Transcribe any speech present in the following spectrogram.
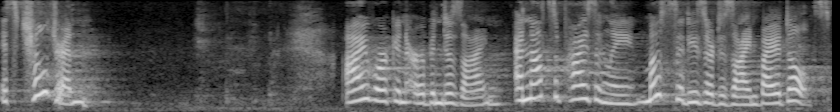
It's children. I work in urban design, and not surprisingly, most cities are designed by adults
